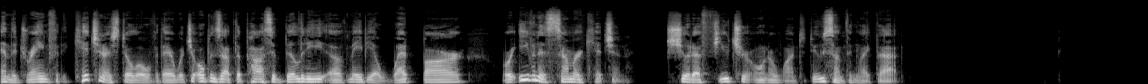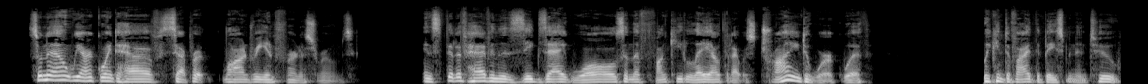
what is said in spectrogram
and the drain for the kitchen are still over there, which opens up the possibility of maybe a wet bar or even a summer kitchen should a future owner want to do something like that. So now we aren't going to have separate laundry and furnace rooms. Instead of having the zigzag walls and the funky layout that I was trying to work with, we can divide the basement in two,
